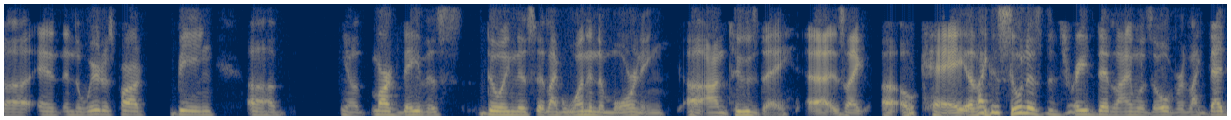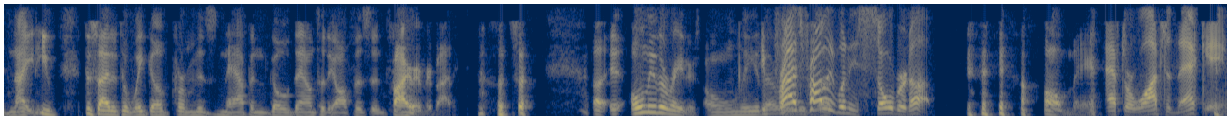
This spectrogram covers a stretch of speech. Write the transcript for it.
Uh, and, and the weirdest part being, uh, you know, Mark Davis doing this at like one in the morning uh, on Tuesday. Uh, it's like, uh, okay. Like as soon as the trade deadline was over, like that night, he decided to wake up from his nap and go down to the office and fire everybody. so, uh, it, only the Raiders. Only the That's probably when he sobered up oh man. after watching that game.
